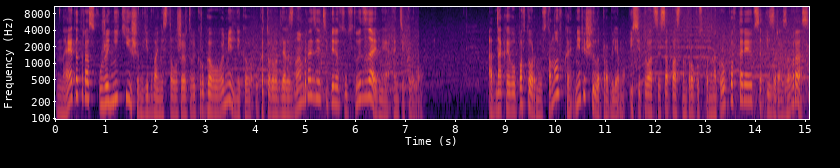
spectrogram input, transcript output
На этот раз уже Никишин едва не стал жертвой кругового Мельникова, у которого для разнообразия теперь отсутствует заднее антикрыло. Однако его повторная установка не решила проблему, и ситуации с опасным пропуском на круг повторяются из раза в раз.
